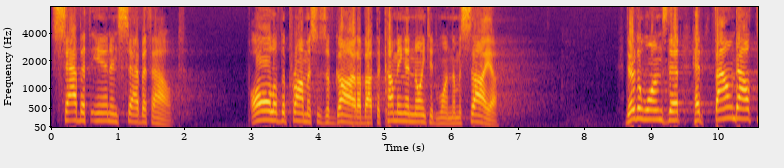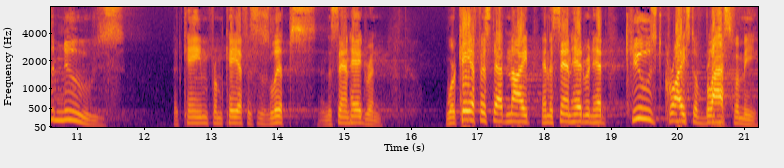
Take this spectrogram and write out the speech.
Sabbath in and Sabbath out. All of the promises of God about the coming anointed one, the Messiah. They're the ones that had found out the news that came from Caiaphas' lips in the Sanhedrin, where Caiaphas that night and the Sanhedrin had accused Christ of blasphemy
